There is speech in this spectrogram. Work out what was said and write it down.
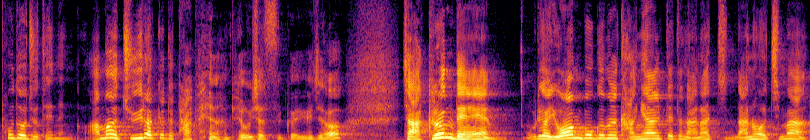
포도주 되는 거. 아마 주일학교 때 다 배우셨을 거예요. 그죠? 자, 그런데 우리가 요한복음을 강의할 때도 나누었지만 어,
